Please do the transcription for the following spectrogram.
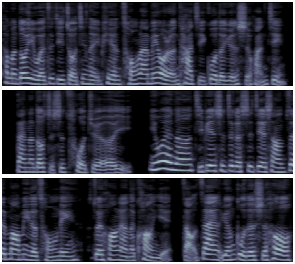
他们都以为自己走进了一片从来没有人踏及过的原始环境，但那都只是错觉而已。因为呢，即便是这个世界上最茂密的丛林、最荒凉的旷野，早在远古的时候，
